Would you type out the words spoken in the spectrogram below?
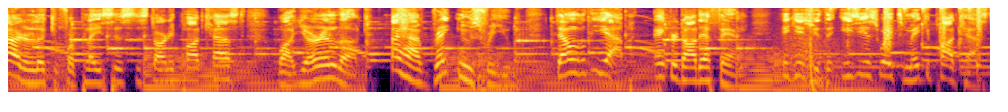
Tired of looking for places to start a podcast? While you're in luck, I have great news for you. Download the app, Anchor.fm. It gives you the easiest way to make a podcast,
